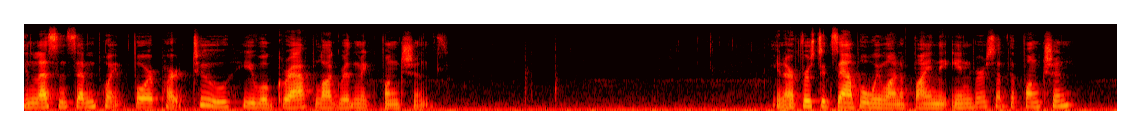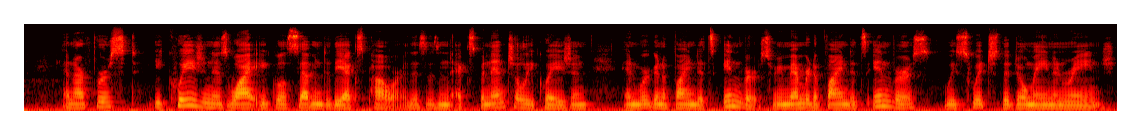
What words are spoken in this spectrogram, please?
In Lesson 7.4, Part 2, you will graph logarithmic functions. In our first example, we want to find the inverse of the function. And our first equation is y equals 7 to the x power. This is an exponential equation, and we're going to find its inverse. Remember to find its inverse, we switch the domain and range.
